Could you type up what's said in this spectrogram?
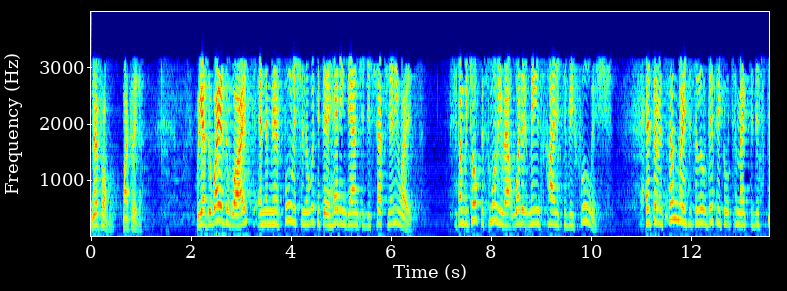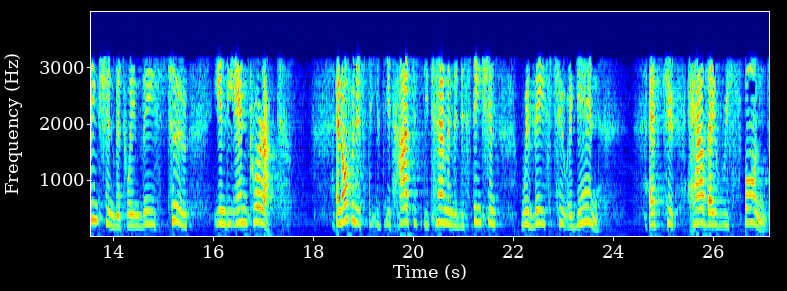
No problem. My pleasure. We have the way of the wise, and then we have foolish and the wicked. They're heading down to destruction anyways. And we talked this morning about what it means kind of to be foolish. And so in some ways it's a little difficult to make the distinction between these two in the end product. And often it's, it's, hard to determine the distinction with these two again as to how they respond.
